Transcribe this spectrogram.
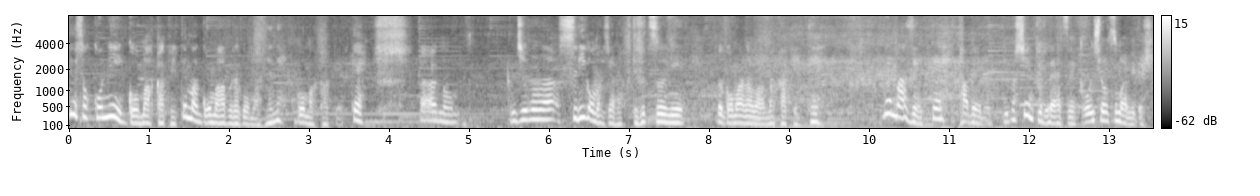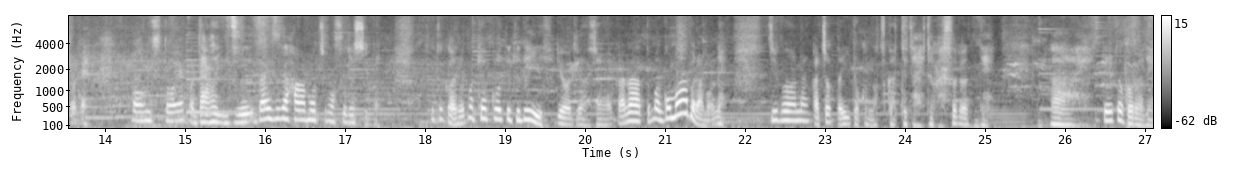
で、そこにごまかけて、まあ、ごま油ごまでね、ごまかけて、あの、自分はすりごまじゃなくて、普通にごまのままかけて、で、混ぜて食べるっていう、シンプルなやつで美味しいおつまみですよね。ポン酢と、やっぱ大豆、大豆で腹持ちもするしね。そういうところで、まあ、健康的でいい料理なんじゃないかなと。まあ、ごま油もね、自分はなんかちょっといいところの使ってたりとかするんで、はい。っていうところで、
